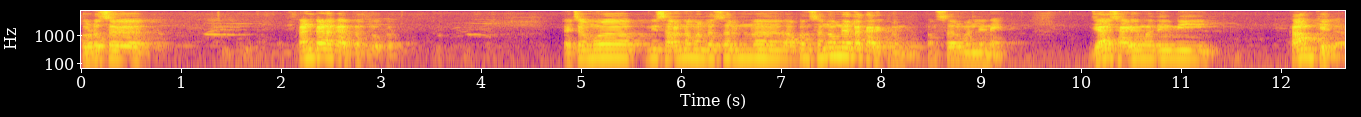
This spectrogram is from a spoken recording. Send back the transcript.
थोडस कंटाळा करतात लोक. त्याच्यामुळं मी सरांना म्हणलं सर आपण संगमनेरला कार्यक्रम घेऊ. पण सर म्हणले नाही. ज्या शाळेमध्ये मी काम केलं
